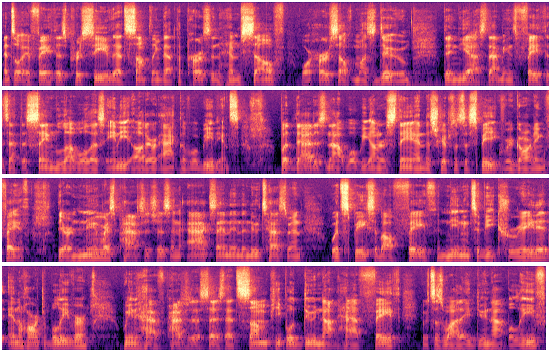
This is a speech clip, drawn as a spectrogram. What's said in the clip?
And so, if faith is perceived as something that the person himself or herself must do, then yes, that means faith is at the same level as any other act of obedience. But that is not what we understand the scriptures to speak regarding faith. There are numerous passages in Acts and in the New Testament which speaks about faith needing to be created in the heart of believer, we have passages that says that some people do not have faith, which is why they do not believe.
